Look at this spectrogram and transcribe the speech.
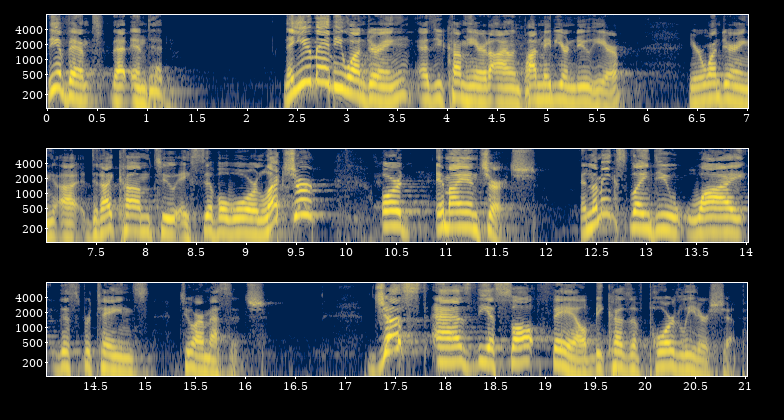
the event that ended. Now, you may be wondering as you come here to Island Pond, maybe you're new here. You're wondering, uh, did I come to a Civil War lecture or am I in church? And let me explain to you why this pertains to our message. Just as the assault failed because of poor leadership,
